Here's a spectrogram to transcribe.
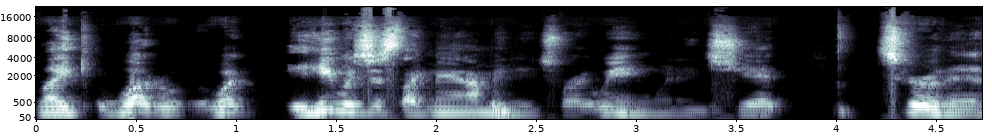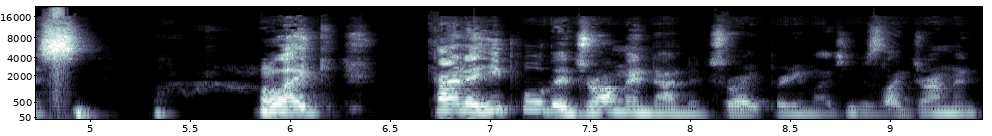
Like what? What? He was just like, man, I'm in Detroit. We ain't winning shit. Screw this. like, kind of, he pulled a Drummond on Detroit pretty much. He was like, Drummond,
